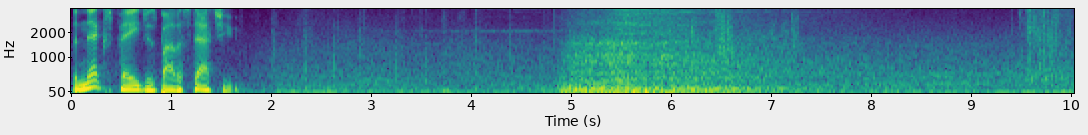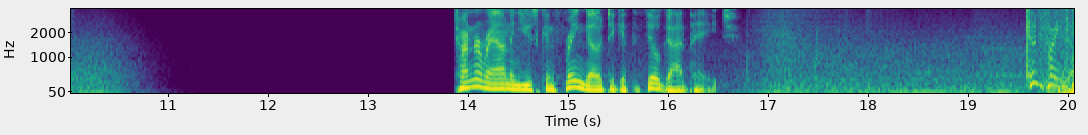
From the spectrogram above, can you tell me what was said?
The next page is by the statue. Turn around and use Confringo to get the field guide page. Confringo.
